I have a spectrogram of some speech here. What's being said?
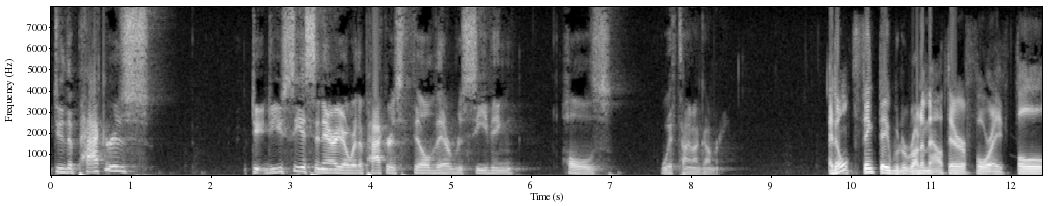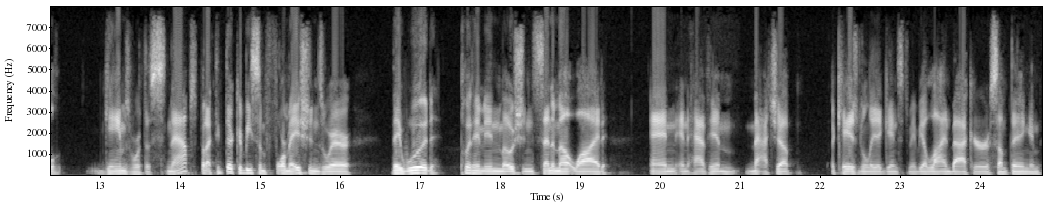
do the Packers do, do you see a scenario where the Packers fill their receiving holes with Ty Montgomery? I don't think they would run him out there for a full game's worth of snaps, but I think there could be some formations where they would put him in motion, send him out wide, and and have him match up occasionally against maybe a linebacker or something, and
